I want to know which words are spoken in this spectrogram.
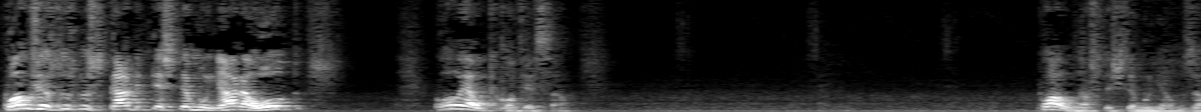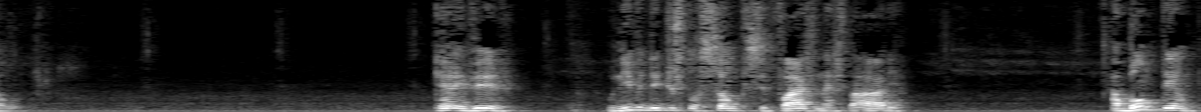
Qual Jesus nos cabe testemunhar a outros? Qual é o que confessamos? Qual nós testemunhamos a outros? Querem ver o nível de distorção que se faz nesta área? Há bom tempo,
